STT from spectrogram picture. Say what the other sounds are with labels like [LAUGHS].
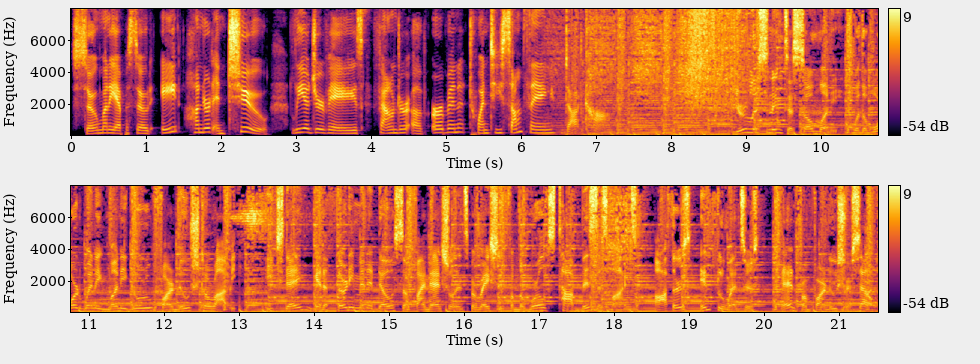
So Money episode 802. Leah Gervais, founder of urban20something.com. You're listening to So Money with award winning money guru Farnoosh Torabi. Each day, get a 30 minute dose of financial inspiration from the world's top business minds, authors, influencers, and from Farnoosh herself.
